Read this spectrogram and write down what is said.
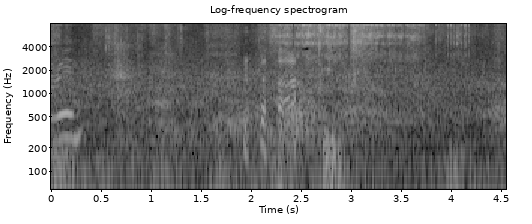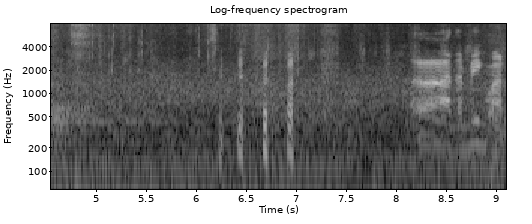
her in. ah, the big one.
